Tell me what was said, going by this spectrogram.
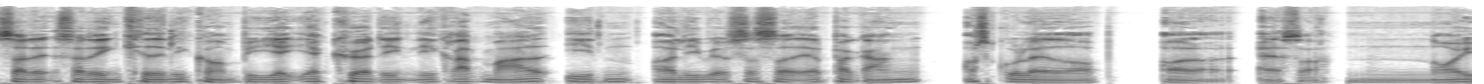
så er, det, så er det en kedelig kombi. Jeg, jeg kørte egentlig ikke ret meget i den, og alligevel så sad jeg et par gange og skulle lade op. Og altså, nøj.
